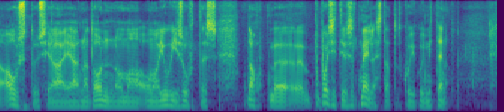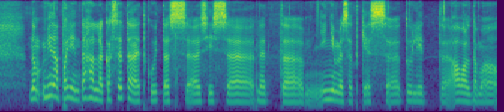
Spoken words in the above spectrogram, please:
austus ja, ja nad on oma, oma juhi suhtes noh, positiivselt meelestatud, kui, kui mitte enam. No mina panin tähele ka seda, et kuidas äh, siis äh, need äh, inimesed, kes tulid avaldama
